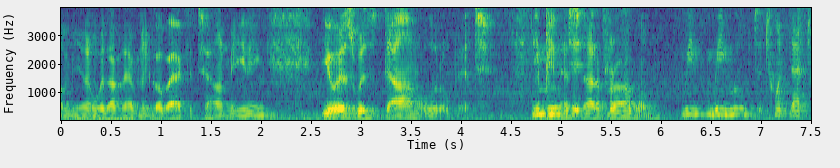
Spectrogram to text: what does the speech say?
um, you know, without having to go back to town meeting. Yours was down a little bit. I mean, that's it- not a problem. We, we moved twen- that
